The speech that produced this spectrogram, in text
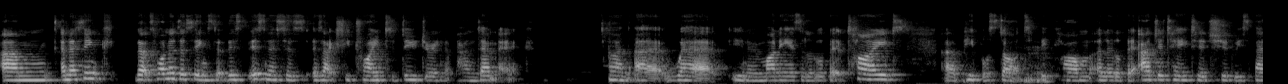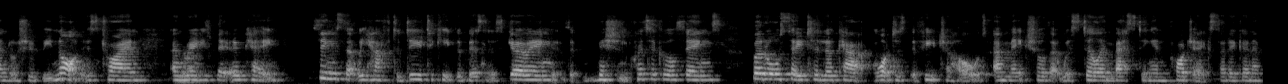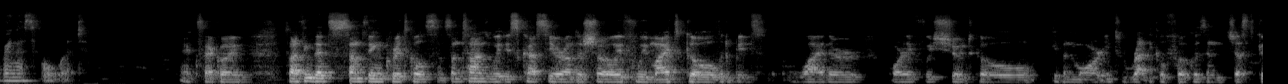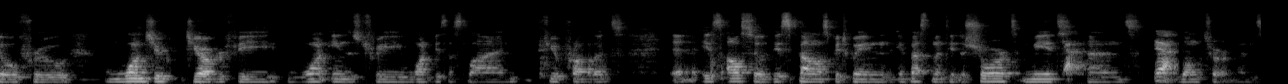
Um, and I think that's one of the things that this business has, has actually tried to do during the pandemic, and uh, where you know money is a little bit tight uh, people start to become a little bit agitated should we spend or should we not? Is try and, and right. really say okay things that we have to do to keep the business going the mission critical things but also to look at what does the future hold and make sure that we're still investing in projects that are going to bring us forward. Exactly. So i think that's something critical. Sometimes we discuss here on the show if we might go a little bit wider or if we should go even more into radical focus and just go through one ge- geography, one industry, one business line, few products. Uh, it's also this balance between investment in the short, mid, and yeah. long term. And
